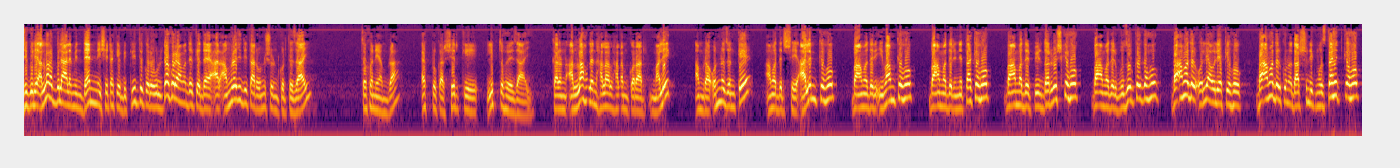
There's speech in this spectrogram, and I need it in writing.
যেগুলি আল্লাহ রাবুল্লাহ আলমিন দেননি, সেটাকে বিকৃতি করে, উল্টা করে আমাদেরকে দেয়, আর আমরা যদি তার অনুসরণ করতে যাই, তখনই আমরা এক প্রকার শেরকে লিপ্ত হয়ে যায়। কারণ আল্লাহ হলেন হালাল হালাম করার মালিক। আমরা অন্যজনকে, আমাদের সেই আলেমকে হোক, বা আমাদের ইমামকে হোক, বা আমাদের নেতাকে হোক, বা আমাদের পীর দরবেশকে হোক, বা আমাদের বুজুর্গকে হোক, বা আমাদের অলিয়া উলিয়াকে হোক, বা আমাদের কোন দার্শনিক মুস্তাহিদকে হোক,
